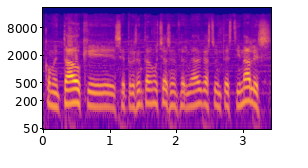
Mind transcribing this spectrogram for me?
comentado que se presentan muchas enfermedades gastrointestinales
